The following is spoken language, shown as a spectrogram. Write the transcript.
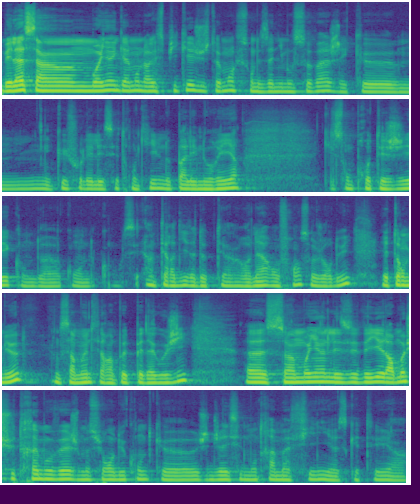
Mais là, c'est un moyen également de leur expliquer justement que ce sont des animaux sauvages et hum, qu'il faut les laisser tranquilles, ne pas les nourrir, qu'ils sont protégés, qu'on doit, c'est interdit d'adopter un renard en France aujourd'hui, et tant mieux. Donc c'est un moyen de faire un peu de pédagogie. Euh, c'est un moyen de les éveiller. Alors moi, je suis très mauvais. Je me suis rendu compte que j'ai déjà essayé de montrer à ma fille ce qu'était un,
